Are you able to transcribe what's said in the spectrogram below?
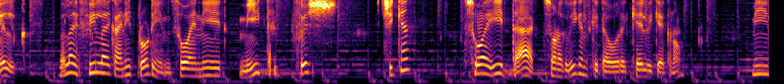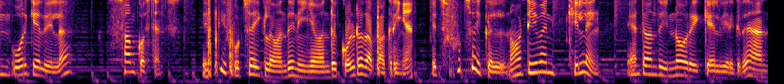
milk well I feel like I need protein so I need meat fish chicken so I eat that so எனக்கு வீகன்ஸ் கிட்ட ஒரு கேள்வி கேட்கணும். மீன் ஒரு கேள்வி இல்லை சம் கொஸ்டின்ஸ் எப்படி ஃபுட் சைக்கிளை வந்து நீங்கள் வந்து கொள்றதா பார்க்குறீங்க it's food cycle not even killing என்கிட்ட வந்து இன்னொரு கேள்வி இருக்குது and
